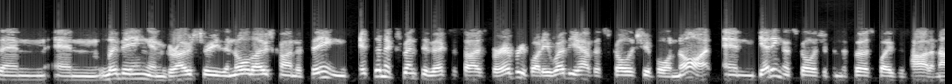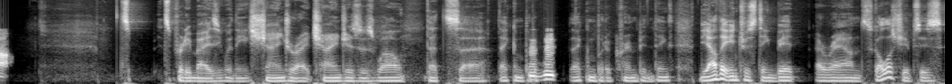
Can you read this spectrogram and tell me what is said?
and, and living and groceries and all those kind of things, it's an expensive exercise for everybody, whether you have a scholarship or not. And getting a scholarship in the first place is hard enough. It's, it's pretty amazing when the exchange rate changes as well. That's uh, they can put mm-hmm. they can put a crimp in things. The other interesting bit around scholarships is,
